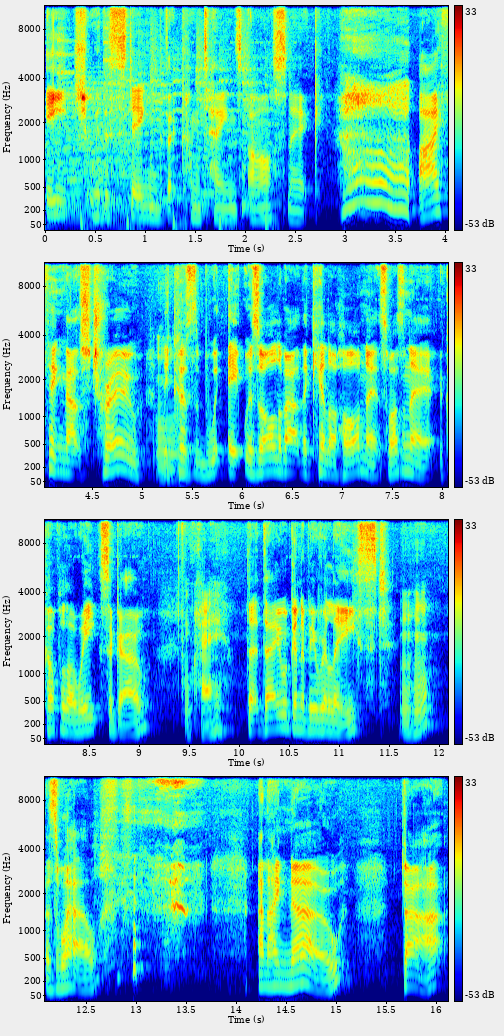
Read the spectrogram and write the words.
each with a sting that contains arsenic. I think that's true mm. because w- it was all about the killer hornets, wasn't it, a couple of weeks ago? Okay. That they were going to be released mm-hmm. as well. and I know that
